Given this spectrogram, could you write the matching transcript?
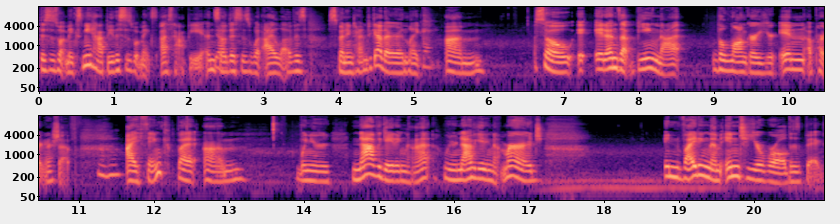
this is what makes me happy, this is what makes us happy, and so this is what I love is spending time together and like um, so it it ends up being that the longer you're in a partnership, I think, but um when you're navigating that, when you're navigating that merge, inviting them into your world is big.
